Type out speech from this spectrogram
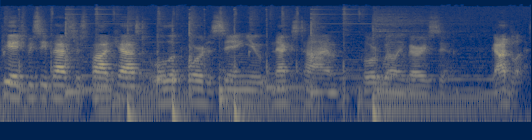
PHBC Pastors podcast. We'll look forward to seeing you next time, Lord willing, very soon. God bless.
